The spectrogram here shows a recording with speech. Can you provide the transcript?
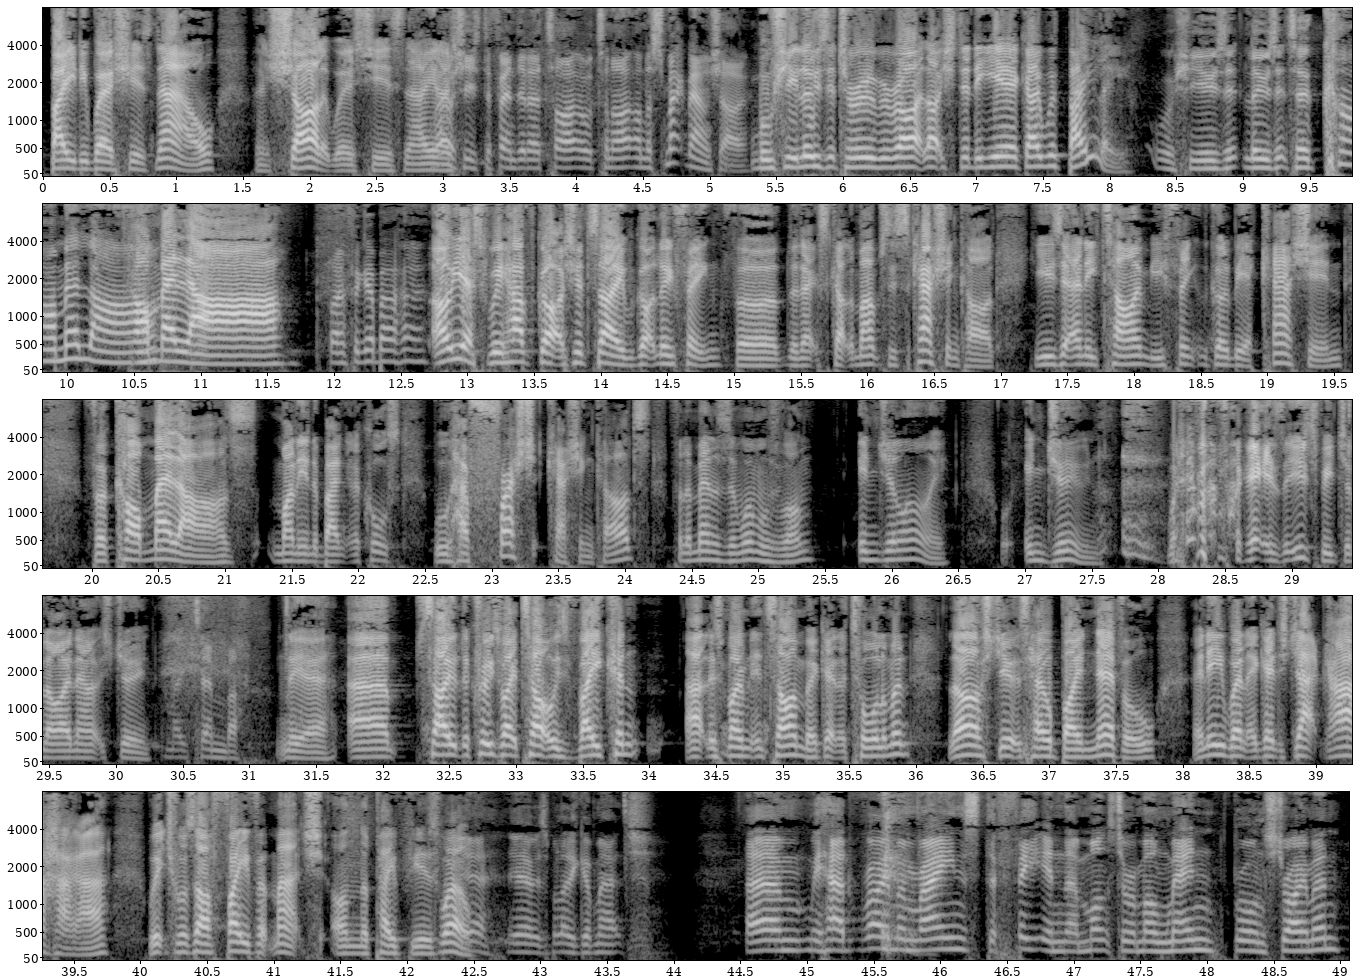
Bayley where she is now and Charlotte where she is now. You know, Oh, she's defending her title tonight on the SmackDown show. will she lose it to Ruby Riott like she did a year ago with Bayley? Will she use it? Lose it to Carmella? Carmella. Don't forget about her. Oh yes, we have got. I should say we've got a new thing for the next couple of months. It's a cash-in card. Use it any time you think there's going to be a cash-in for Carmella's Money in the Bank. And of course, we'll have fresh cash-in cards for the men's and women's one in July, or in June, whenever the fuck it is. It used to be July, now it's June. September. Yeah. Um, so the cruiserweight title is vacant at this moment in time. We're getting a tournament. Last year it was held by Neville, and he went against Jack Gallagher, which was our favourite match on the pay per view as well. Yeah, yeah, it was a bloody good match. Um, we had Roman Reigns defeating the monster among men, Braun Strowman.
